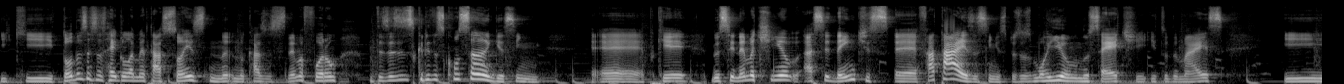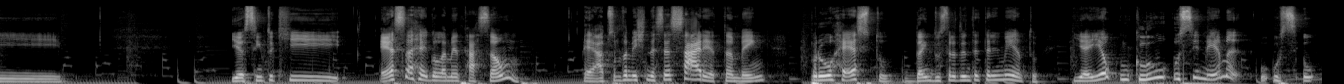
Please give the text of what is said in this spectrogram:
e que todas essas regulamentações, no, no, caso do cinema, foram muitas vezes escritas com sangue, assim. É, porque no cinema tinha acidentes é, fatais, assim, as pessoas morriam no set e tudo mais. E. E eu sinto que essa regulamentação é absolutamente necessária também pro resto da indústria do entretenimento. E aí eu incluo o cinema, o, o,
